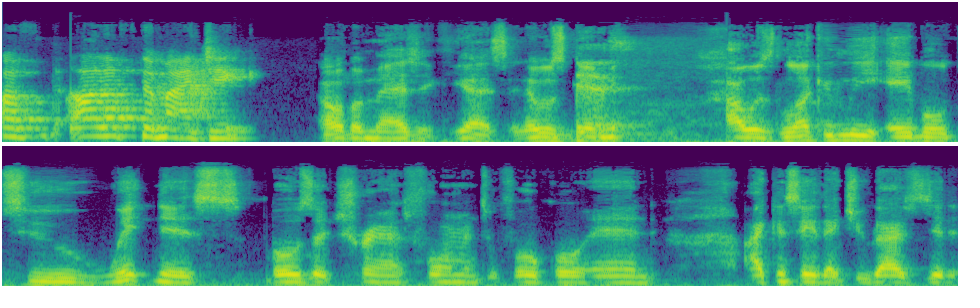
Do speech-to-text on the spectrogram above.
of all of the magic. All the magic, yes. And it was good. Yes. I was luckily able to witness Bousa transform into Focal, and I can say that you guys did a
